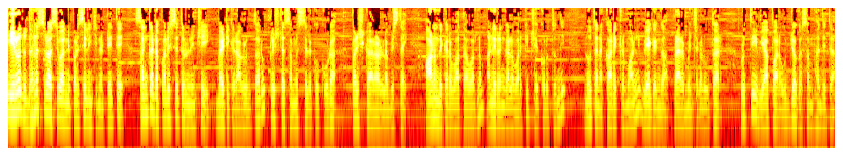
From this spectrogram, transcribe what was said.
ఈరోజు ధనుసు రాశి వారిని పరిశీలించినట్టయితే సంకట పరిస్థితుల నుంచి బయటికి రాగలుగుతారు. క్లిష్ట సమస్యలకు కూడా పరిష్కారాలు లభిస్తాయి. ఆనందకర వాతావరణం అన్ని రంగాల వారికి చేకూరుతుంది. నూతన కార్యక్రమాల్ని వేగంగా ప్రారంభించగలుగుతారు. వృత్తి వ్యాపార ఉద్యోగ సంబంధిత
